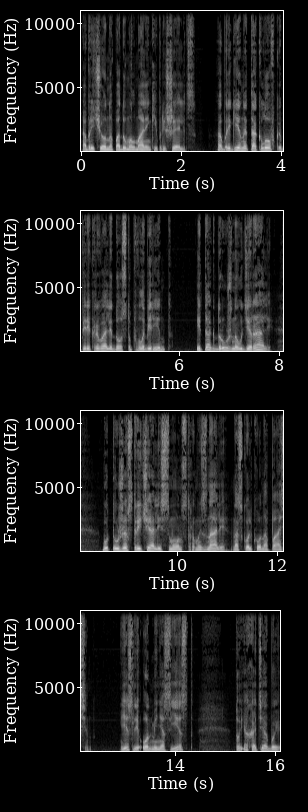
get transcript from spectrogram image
Обреченно подумал маленький пришелец. Аборигены так ловко перекрывали доступ в лабиринт и так дружно удирали, будто уже встречались с монстром и знали, насколько он опасен. Если он меня съест, то я хотя бы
